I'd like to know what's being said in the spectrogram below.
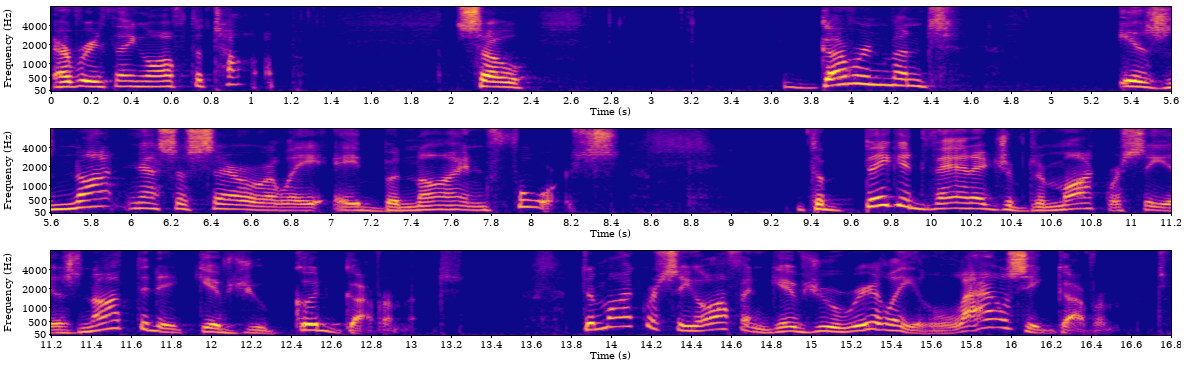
everything off the top. So, government is not necessarily a benign force. The big advantage of democracy is not that it gives you good government. Democracy often gives you really lousy government.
